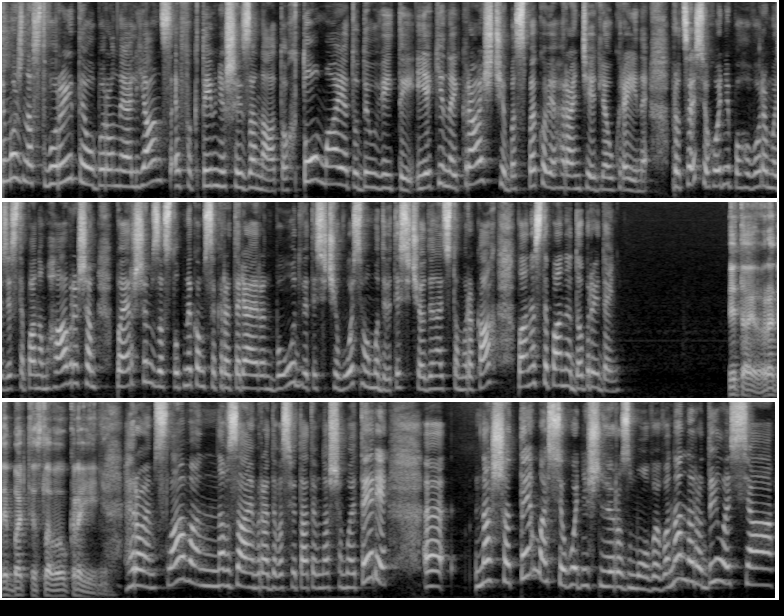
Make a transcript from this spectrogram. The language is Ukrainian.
Чи можна створити оборонний альянс ефективніший за НАТО? Хто має туди увійти? І які найкращі безпекові гарантії для України? Про це сьогодні поговоримо зі Степаном Гавришем, першим заступником секретаря РНБУ 2008-2011 роках. Пане Степане, добрий день. Вітаю, радий бачити слава Україні. Героям слава навзаєм рада вас вітати в нашому етері. Наша тема сьогоднішньої розмови вона народилася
